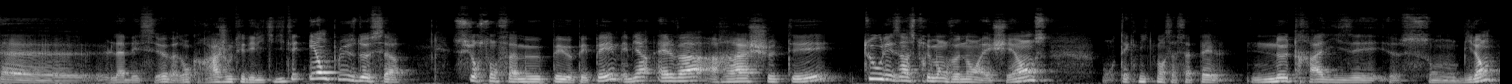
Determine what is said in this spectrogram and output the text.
Euh, la BCE va donc rajouter des liquidités. Et en plus de ça, sur son fameux PEPP, eh bien, elle va racheter tous les instruments venant à échéance Bon, techniquement, ça s'appelle neutraliser euh, son bilan.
